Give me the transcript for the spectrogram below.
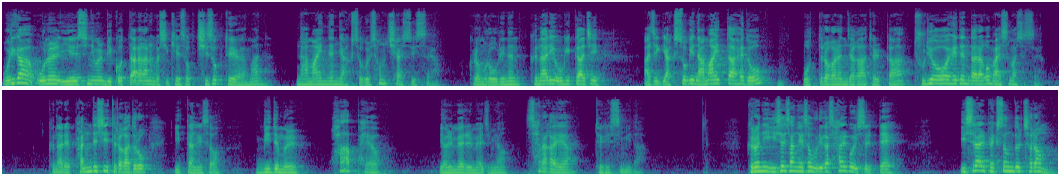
우리가 오늘 예수님을 믿고 따라가는 것이 계속 지속되어야만 남아있는 약속을 성취할 수 있어요. 그러므로 우리는 그날이 오기까지 아직 약속이 남아있다 해도 못 들어가는 자가 될까 두려워해야 된다라고 말씀하셨어요. 그날에 반드시 들어가도록 이 땅에서 믿음을 화합하여 열매를 맺으며 살아가야 되겠습니다. 그러니 이 세상에서 우리가 살고 있을 때 이스라엘 백성들처럼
